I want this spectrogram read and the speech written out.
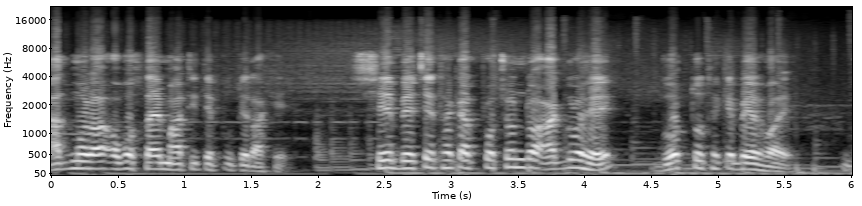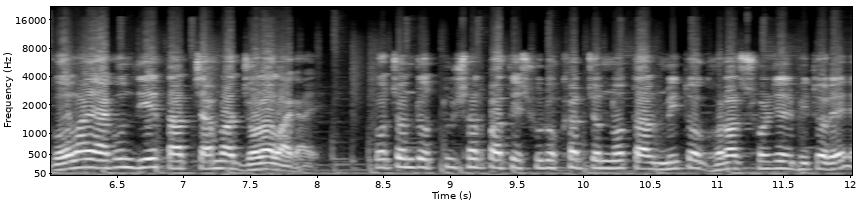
আদমরা অবস্থায় মাটিতে পুঁতে রাখে। সে বেঁচে থাকার প্রচণ্ড আগ্রহে গর্ত থেকে বের হয়। গলায় আগুন দিয়ে তার চামড়া জোড়া লাগায়। প্রচণ্ড তুষারপাতে সুরক্ষার জন্য তার মৃত ঘোড়ার শরীরের ভিতরে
